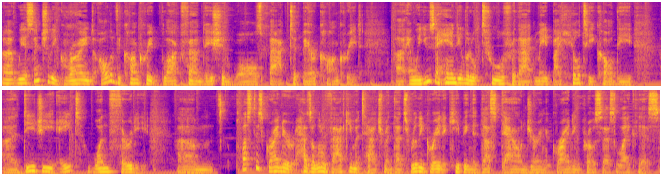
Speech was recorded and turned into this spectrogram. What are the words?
uh, we essentially grind all of the concrete block foundation walls back to bare concrete. Uh, and we use a handy little tool for that made by Hilti called the uh, DGH 130. Um, plus, this grinder has a little vacuum attachment that's really great at keeping the dust down during a grinding process like this.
